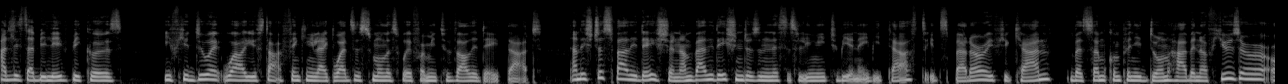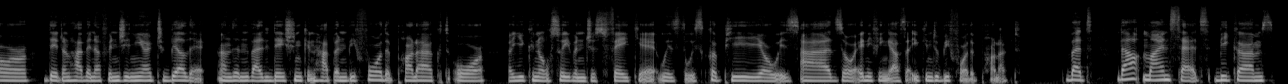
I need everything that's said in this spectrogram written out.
at least I believe, because if you do it well, you start thinking like, what's the smallest way for me to validate that? And it's just validation. And validation doesn't necessarily need to be an A B test. It's better if you can, but some companies don't have enough user or they don't have enough engineer to build it. And then validation can happen before the product, or you can also even just fake it with, with copy or with ads or anything else that you can do before the product. But that mindset becomes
